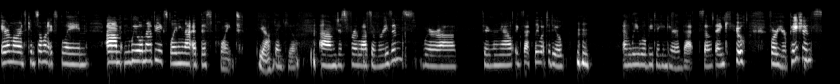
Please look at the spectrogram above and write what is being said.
Aaron Lawrence, can someone explain? Um, we will not be explaining that at this point. Yeah. Thank you. Um, just for lots of reasons, we're uh, figuring out exactly what to do, Mhm. and Lee will be taking care of that. So thank you for your patience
